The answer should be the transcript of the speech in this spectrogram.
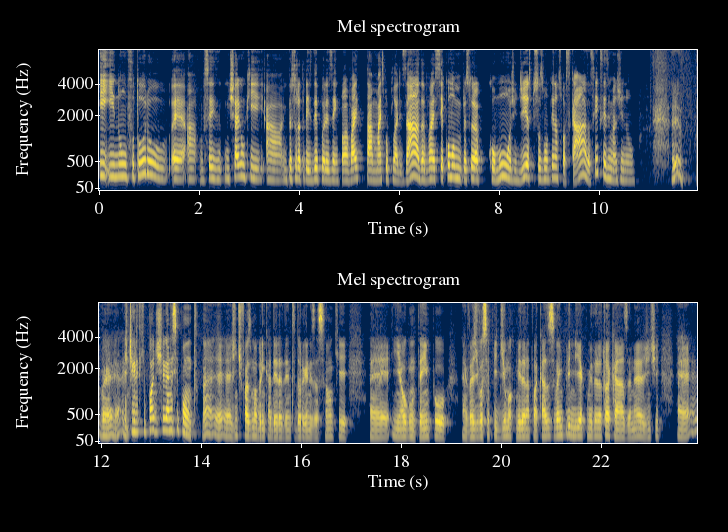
E, e no futuro, é, a, vocês enxergam que a impressora 3D, por exemplo, ela vai estar tá mais popularizada? Vai ser como uma impressora comum hoje em dia? As pessoas vão ter nas suas casas? O que, que vocês imaginam? É, é, a gente acredita que pode chegar nesse ponto. Né? É, é, a gente faz uma brincadeira dentro da organização que, é, em algum tempo, ao invés de você pedir uma comida na tua casa, você vai imprimir a comida na tua casa. Né? A gente, é,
